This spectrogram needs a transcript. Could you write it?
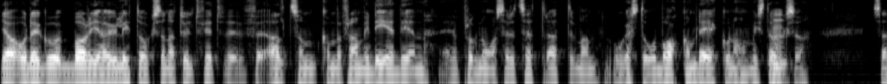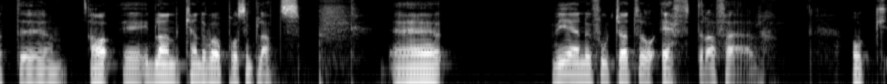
Ja, och det går, borgar ju lite också naturligtvis för, för allt som kommer fram i DDn, eh, prognoser etc. Att man vågar stå bakom det ekonomiskt mm. också. Så att eh, ja, eh, ibland kan det vara på sin plats. Eh, vi är nu fortsatt efter affär. Och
